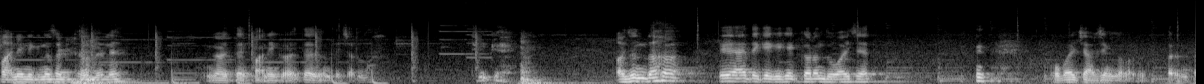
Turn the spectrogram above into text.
पाणी निघण्यासाठी ठेवलेले. गळतंय पाणी गळतंय अजून त्याच्यातलं. ठीक आहे. अजून दहा. हे आहेत एक एक एक एक करून धुवायचे आहेत. मोबाईल चार्जिंग पर्यंत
